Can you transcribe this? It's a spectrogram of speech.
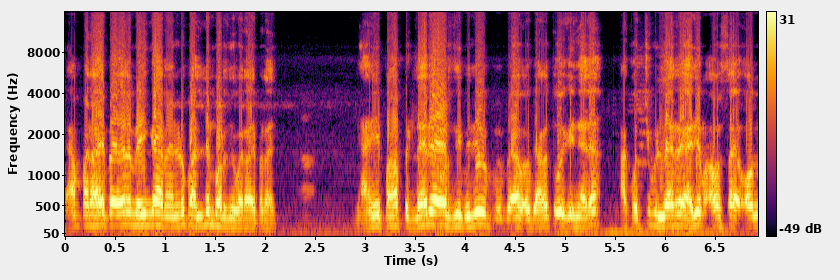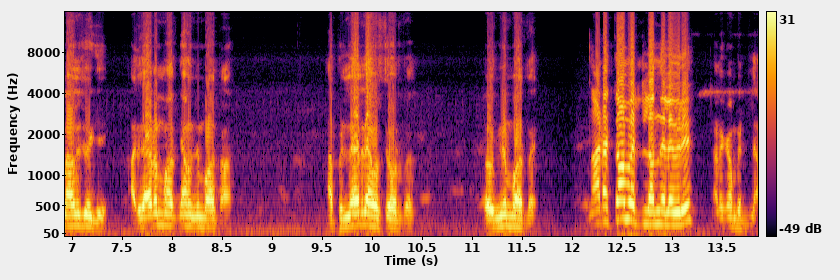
ഞാൻ പരാതിപ്പെടാൻ മെയിൻ കാരണം എന്നോട് പലരും പറഞ്ഞു പരാതിപ്പെടാൻ. ഞാനിപ്പോ ആ പിള്ളേരെ ഓർത്ത് ഇവർ അകത്ത് പോയി കഴിഞ്ഞാൽ ആ കൊച്ചു പിള്ളേരുടെ കാര്യം അവസ്ഥ ഒന്നാലോചിച്ച് നോക്കി. അത് കാരണം മാത്രം ഞാൻ ഒന്നും പാത്താ ആ പിള്ളേരുടെ അവസ്ഥ ഓർത്ത് ഒന്നും പോകത്തെ. നടക്കാൻ പറ്റില്ല നിലവിൽ? നടക്കാൻ പറ്റില്ല.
